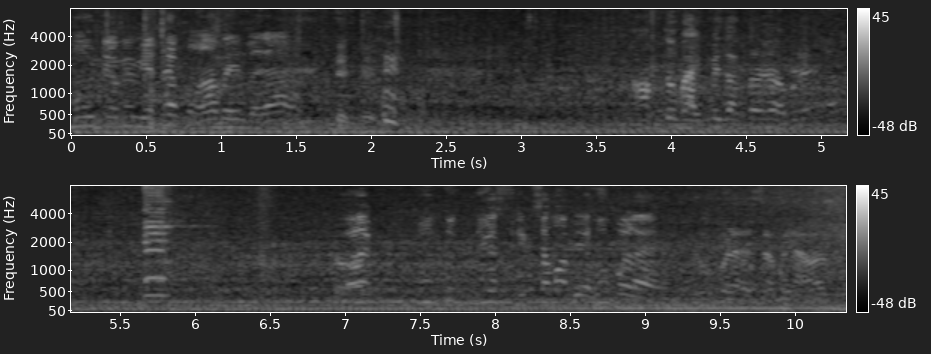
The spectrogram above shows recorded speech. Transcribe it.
બહુ ટાઈમે બેઠા ભણાભાઈ બધા. આમ તો બાઇક में જતા હોય આપણે. પણ ખૂબ ખૂબ દિવસ રિક્ષામાં બેસવું પડે. એવું પડે સમય આવે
